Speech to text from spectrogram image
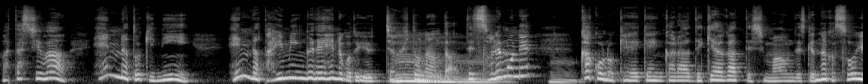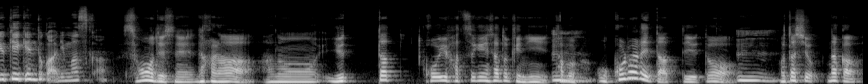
私は変な時に変なタイミングで変なこと言っちゃう人なんだ。うんで、それもね、うん過去の経験から出来上がってしまうんですけど、なんかそういう経験とかありますか？そうですね。だから、あの、言った、こういう発言した時に、多うん分、怒られたっていうと、うん。私、なんか、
